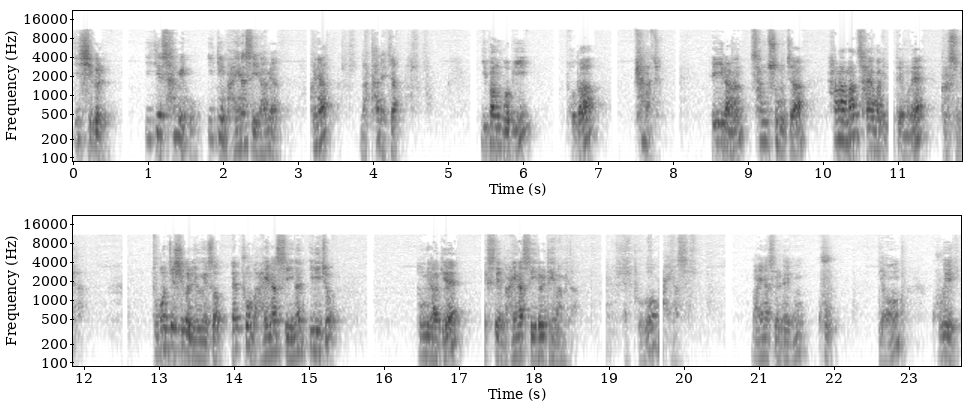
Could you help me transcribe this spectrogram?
이 식을 이게 3이고 이게 마이너스 1하면 그냥 나타내자. 이 방법이 보다 편하죠. A라는 상수 문자 하나만 사용하기 때문에 그렇습니다. 두 번째 식을 이용해서 F-2는 1이죠? 동일하게 X에 마이너스 1을 대입합니다. F 마이너스 마이너스를 대입하면 9, 0, 9에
